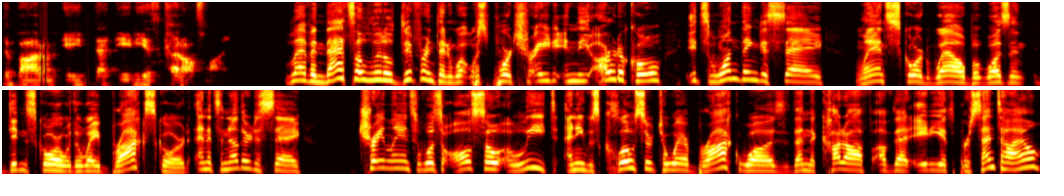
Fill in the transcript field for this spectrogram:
the bottom eight, that 80th cutoff line. Levin, that's a little different than what was portrayed in the article. It's one thing to say Lance scored well, but wasn't didn't score with the way Brock scored, and it's another to say Trey Lance was also elite and he was closer to where Brock was than the cutoff of that 80th percentile.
